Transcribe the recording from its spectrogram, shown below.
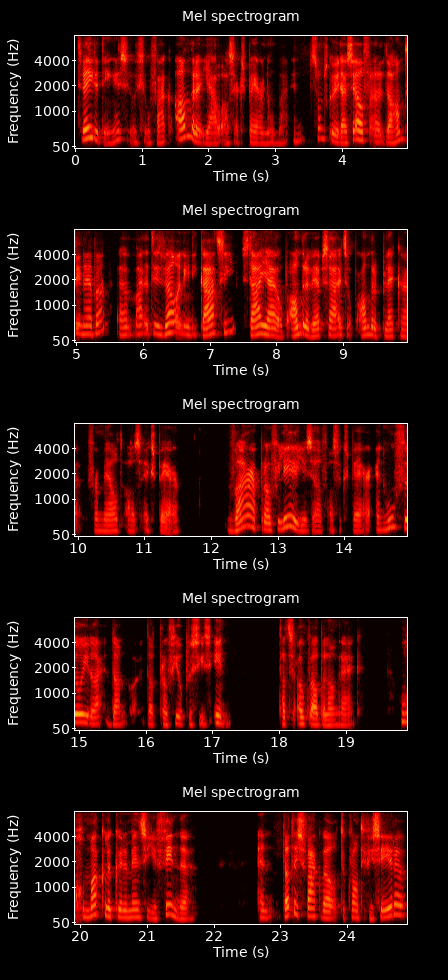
Tweede ding is, hoe vaak anderen jou als expert noemen. En soms kun je daar zelf eh, de hand in hebben, eh, maar het is wel een indicatie. Sta jij op andere websites, op andere plekken vermeld als expert? Waar profileer je jezelf als expert en hoe vul je dan dat profiel precies in? Dat is ook wel belangrijk. Hoe gemakkelijk kunnen mensen je vinden? En dat is vaak wel te kwantificeren,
